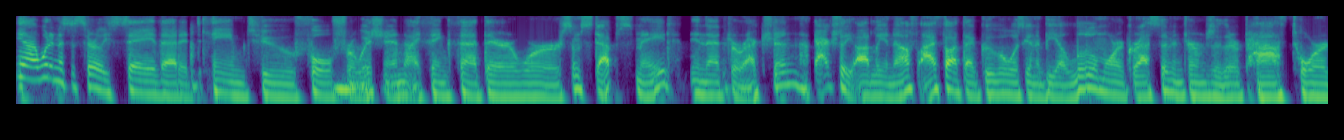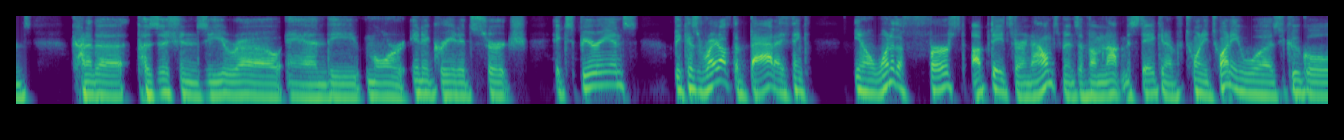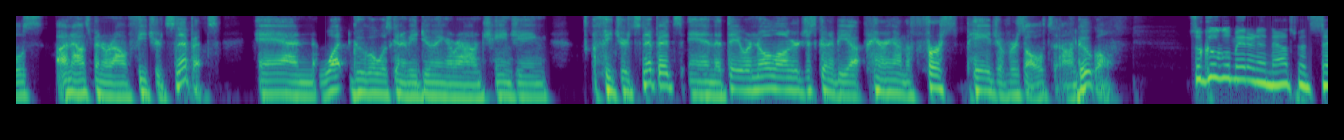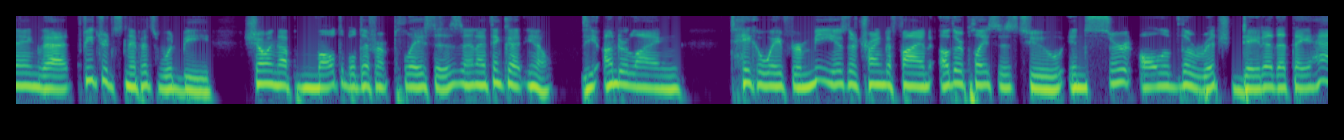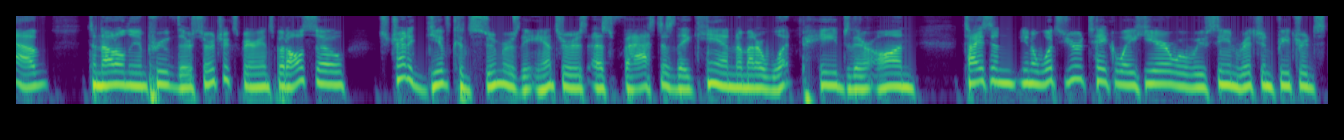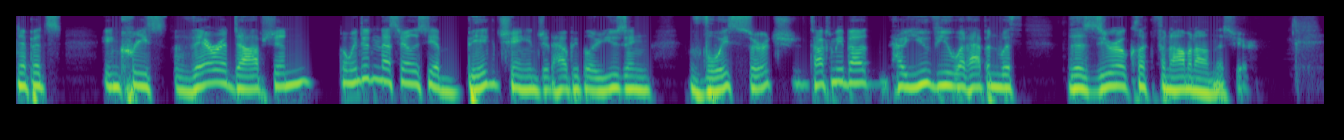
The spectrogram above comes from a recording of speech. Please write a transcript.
Yeah, I wouldn't necessarily say that it came to full mm-hmm. fruition. I think that there were some steps made in that direction. Actually, oddly enough, I thought that Google was going to be a little more aggressive in terms of their path towards kind of the position zero and the more integrated search experience. Because right off the bat, I think, you know, one of the first updates or announcements, if I'm not mistaken, of 2020 was Google's announcement around featured snippets and what Google was going to be doing around changing featured snippets and that they were no longer just going to be appearing on the first page of results on Google. So Google made an announcement saying that featured snippets would be showing up multiple different places. And I think that, you know, the underlying takeaway for me is they're trying to find other places to insert all of the rich data that they have to not only improve their search experience, but also to try to give consumers the answers as fast as they can, no matter what page they're on. Tyson, you know, what's your takeaway here where we've seen rich and featured snippets increase their adoption, but we didn't necessarily see a big change in how people are using voice search? Talk to me about how you view what happened with the zero click phenomenon this year.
